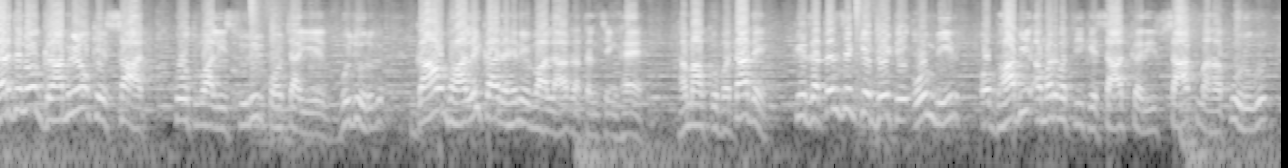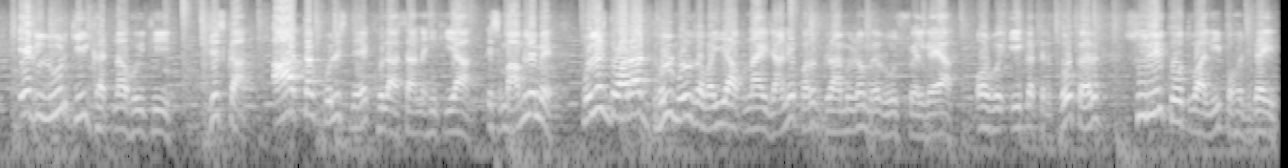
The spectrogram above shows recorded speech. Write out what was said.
दर्जनों ग्रामीणों के साथ कोतवाली सुरीर पहुँचा ये बुज़ुर्ग गाँव भाले का रहने वाला रतन सिंह है। हम आपको बता दें कि रतन सिंह के बेटे ओमवीर और भाभी अमरवती के साथ करीब सात माह पूर्व एक लूट की घटना हुई थी, जिसका आज तक पुलिस ने खुलासा नहीं किया। इस मामले में पुलिस द्वारा ढुलमुल रवैया अपनाए जाने पर ग्रामीणों में रोष फैल गया और वो एकत्रित होकर सुरीर कोतवाली पहुँच गए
